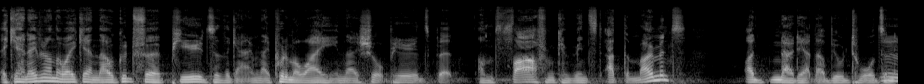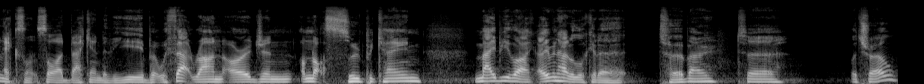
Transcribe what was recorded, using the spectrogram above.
Again, even on the weekend, they were good for periods of the game. and They put him away in those short periods, but I'm far from convinced at the moment. I no doubt they'll build towards an hmm. excellent side back end of the year. But with that run, Origin, I'm not super keen. Maybe like I even had a look at a turbo to Latrell,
